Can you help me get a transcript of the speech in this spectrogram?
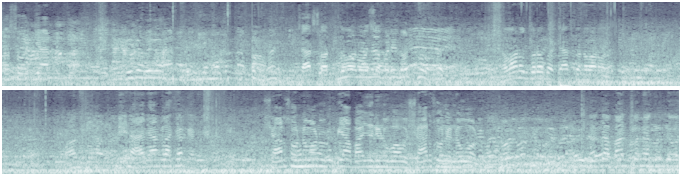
છસો અગિયાર. ચારસો નવ્વાણું નવ્વાણું જ બરોબર ચારસો નવ્વાણું બેન હારે છે કે? ચારસો નવ્વાણું રૂપિયા બાજરીનો ભાવ ચારસો ને નવ્વાણું. દાદા પાંચસો ને રૂપિયા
